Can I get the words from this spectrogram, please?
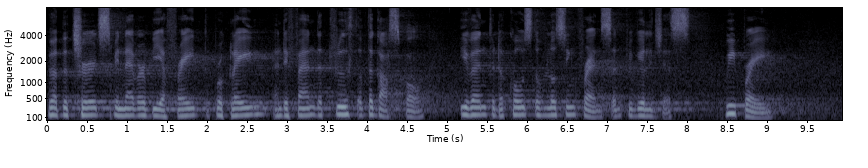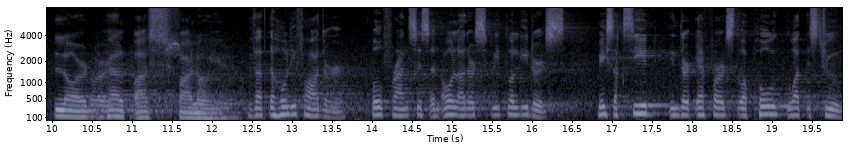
that the church may never be afraid to proclaim and defend the truth of the gospel, even to the cost of losing friends and privileges. We pray Lord, help us follow you. that the Holy Father, Pope Francis, and all other spiritual leaders may succeed in their efforts to uphold what is true,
